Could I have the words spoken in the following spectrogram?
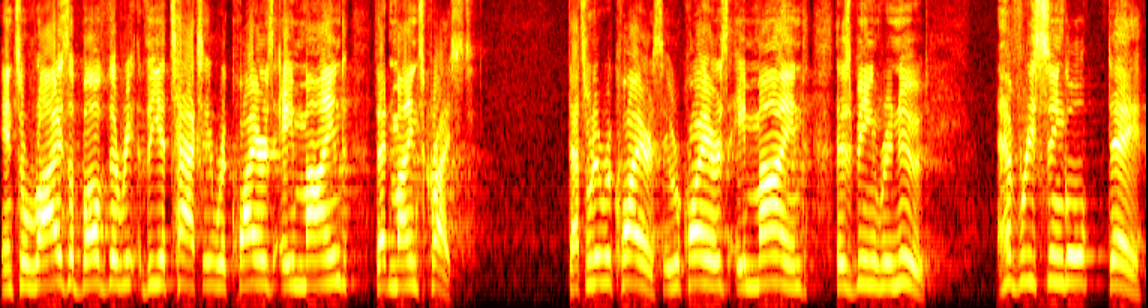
And to rise above the, re- the attacks, it requires a mind that minds Christ. That's what it requires. It requires a mind that is being renewed every single day.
